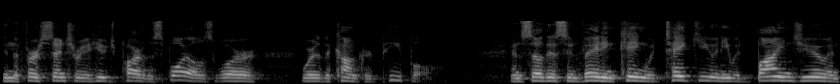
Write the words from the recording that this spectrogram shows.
in the first century, a huge part of the spoils were, were the conquered people. And so this invading king would take you and he would bind you and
